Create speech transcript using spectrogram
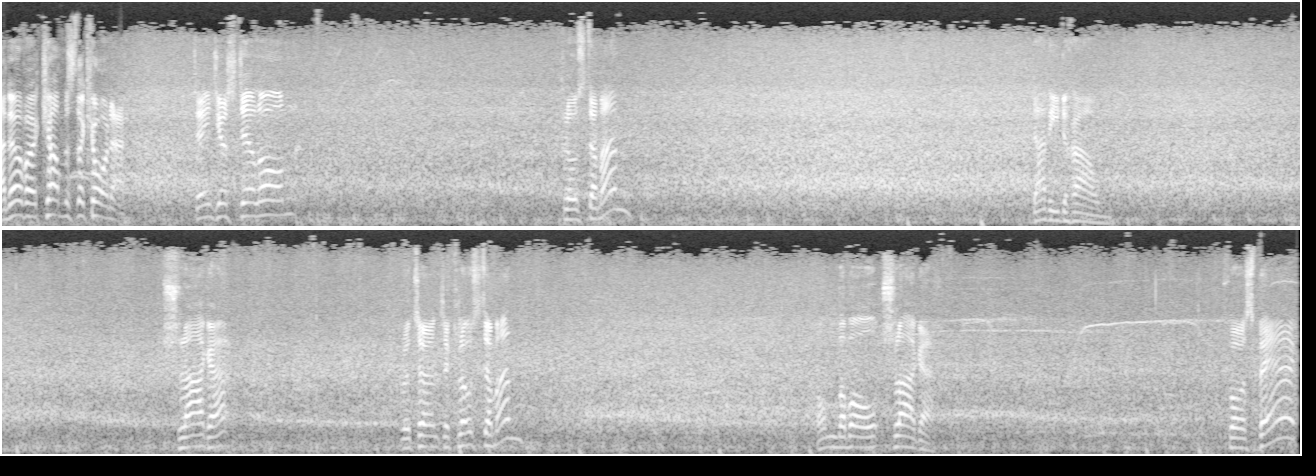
And over comes the corner. Danger still on. Klostermann. David Raum. Schlager. Return to Klostermann. On the ball, Schlager. Forsberg.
